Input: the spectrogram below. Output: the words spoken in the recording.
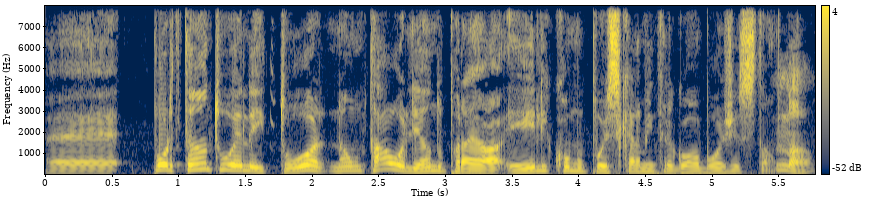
É, portanto, o eleitor não tá olhando para ele como, pô, esse cara me entregou uma boa gestão. Não.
